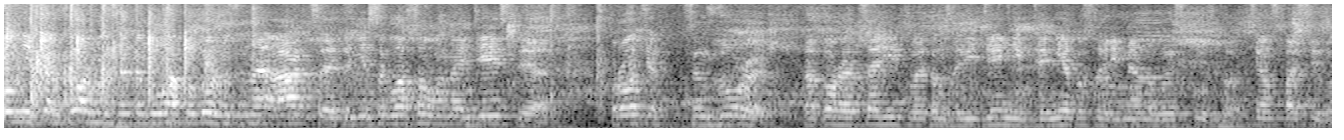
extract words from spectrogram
Был не перформанс, это была художественная акция, это не согласованное действие против цензуры, которая царит в этом заведении, где нету современного искусства. Всем спасибо.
